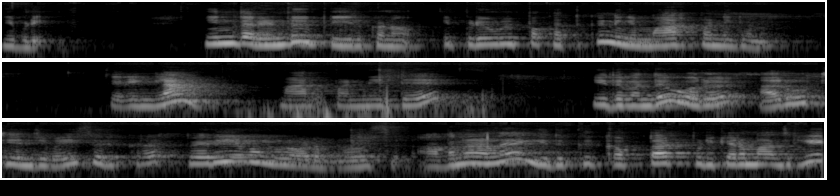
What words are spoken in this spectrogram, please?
இப்படி. இந்த ரெண்டும் இப்படி இருக்கணும். இப்படி உள்பக்கத்துக்கு நீங்கள் மார்க் பண்ணிக்கணும். சரிங்களா? மார்க் பண்ணிவிட்டு இது வந்து ஒரு அறுபத்தி அஞ்சு வயசு இருக்கிற பெரியவங்களோட ப்ளவுஸு அதனால் இதுக்கு கப்தாட் பிடிக்கிற மாதிரியே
